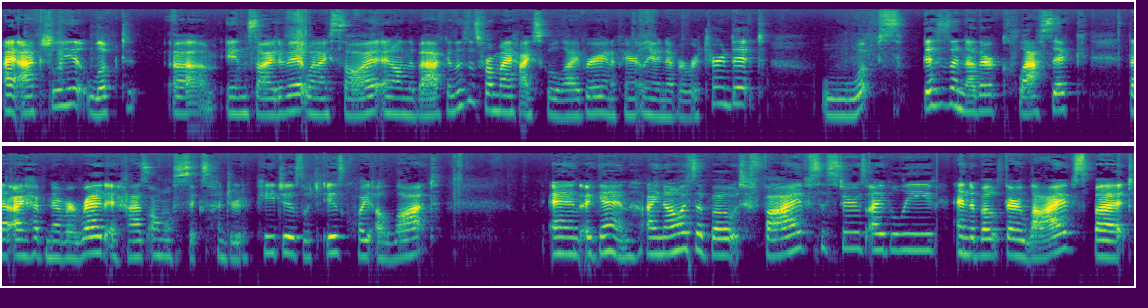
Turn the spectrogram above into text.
I actually looked um, inside of it when I saw it and on the back, and this is from my high school library, and apparently I never returned it. Whoops. This is another classic that I have never read. It has almost 600 pages, which is quite a lot. And again, I know it's about five sisters, I believe, and about their lives, but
